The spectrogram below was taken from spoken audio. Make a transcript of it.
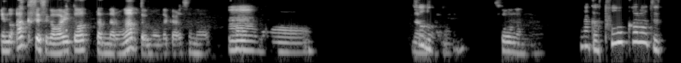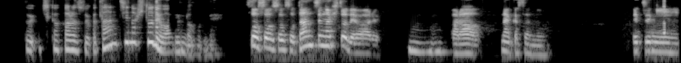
へのアクセスが割とあったんだろうなって思う。だからそのうん。あー。なんかそうだね。そうなのよ。なんか遠からずと近からずというか団地の人ではあるんだもんね。そうそうそうそう。団地の人ではある。うん。からなんかその別に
